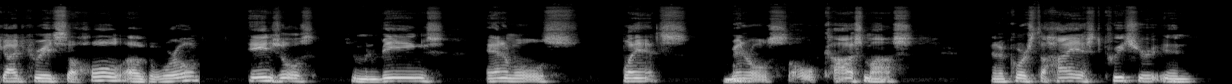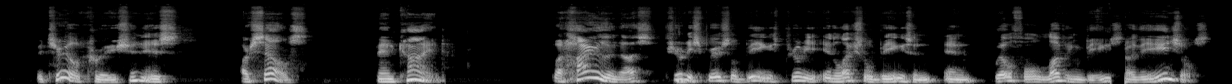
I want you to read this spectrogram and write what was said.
God creates the whole of the world angels, human beings, animals, plants, minerals, the whole cosmos. And of course, the highest creature in material creation is ourselves, mankind. But higher than us, purely spiritual beings, purely intellectual beings, and, and willful, loving beings are the angels.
